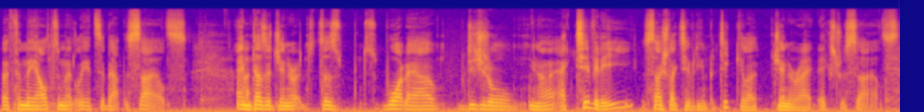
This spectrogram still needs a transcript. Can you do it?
But for me, ultimately, it's about the sales. And does it generate? Does what our digital, you know, activity, social activity in particular, generate extra sales?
